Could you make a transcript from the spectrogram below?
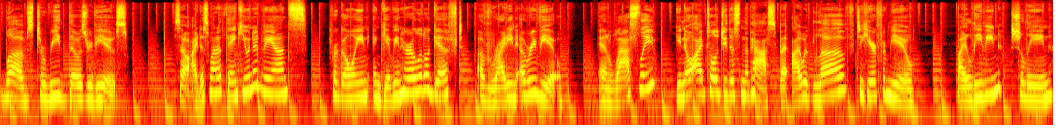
loves to read those reviews. So I just want to thank you in advance for going and giving her a little gift of writing a review. And lastly, you know I've told you this in the past, but I would love to hear from you by leaving Chalene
